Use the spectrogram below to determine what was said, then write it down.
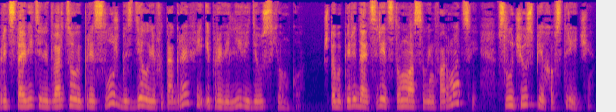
Представители дворцовой пресс-службы сделали фотографии и провели видеосъемку, чтобы передать средствам массовой информации в случае успеха встречи.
